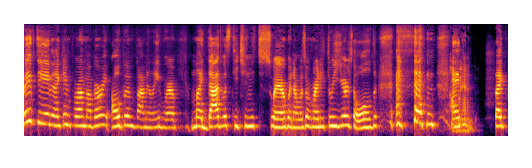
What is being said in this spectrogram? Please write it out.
15. I came from a very open family where my dad was teaching me to swear when I was already three years old. And, oh, and like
